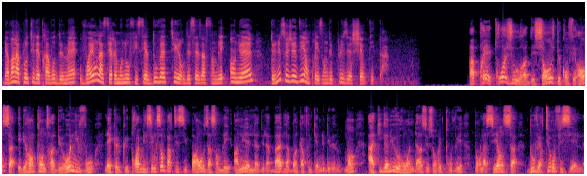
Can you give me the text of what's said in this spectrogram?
Mais avant la clôture des travaux demain, voyons la cérémonie officielle d'ouverture de ces assemblées annuelles tenue ce jeudi en présence de plusieurs chefs d'État. Après trois jours d'échanges, de conférences et de rencontres de haut niveau, les quelques 3500 participants aux assemblées annuelles de la BAD, la Banque africaine de développement, à Kigali au Rwanda, se sont retrouvés pour la séance d'ouverture officielle.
